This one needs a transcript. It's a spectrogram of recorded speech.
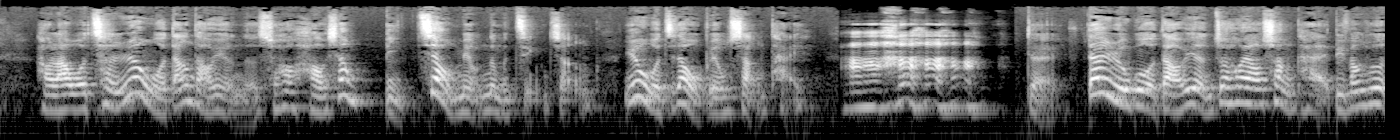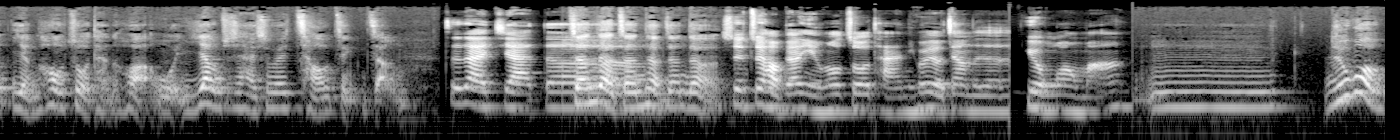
好啦，我承认我当导演的时候好像比较没有那么紧张，因为我知道我不用上台。对，但如果导演最后要上台，比方说演后座谈的话，我一样就是还是会超紧张。真的假的？真的真的真的。所以最好不要演后座谈。你会有这样的愿望吗？嗯，如果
